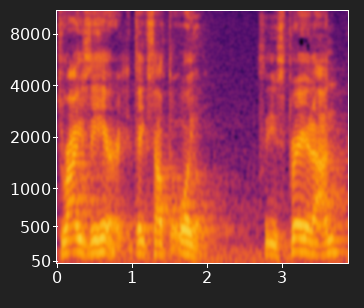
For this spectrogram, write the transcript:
dries the hair, it takes out the oil. So you spray it on.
